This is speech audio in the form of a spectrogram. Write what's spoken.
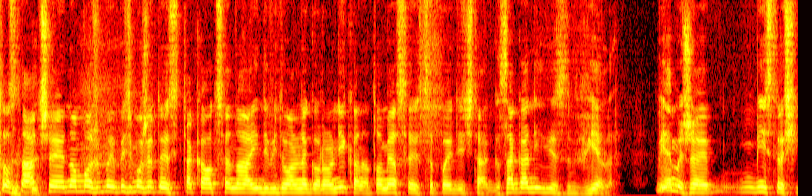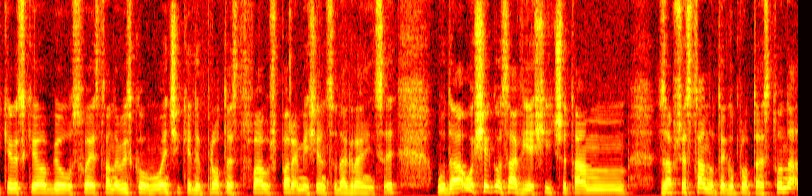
To znaczy, no może być- być może to jest taka ocena indywidualnego rolnika, natomiast chcę powiedzieć tak, zagadnień jest wiele. Wiemy, że minister Siekierski objął swoje stanowisko w momencie, kiedy protest trwał już parę miesięcy na granicy. Udało się go zawiesić, czy tam zaprzestano tego protestu. Na,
